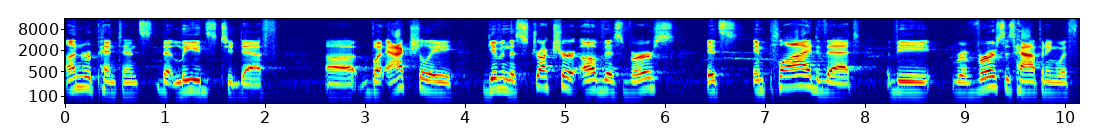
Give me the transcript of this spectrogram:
unrepentance that leads to death, uh, but actually, given the structure of this verse, it's implied that the reverse is happening with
